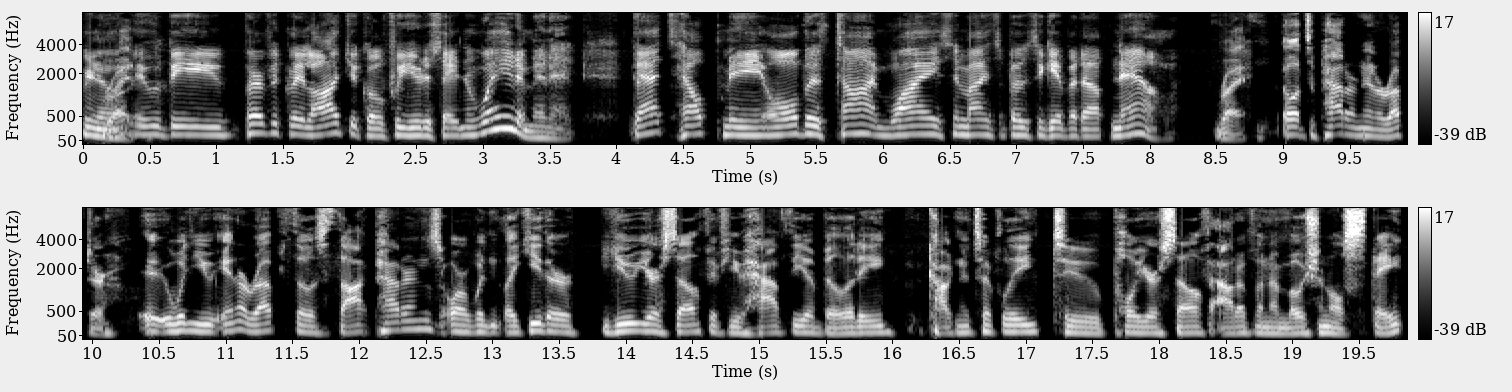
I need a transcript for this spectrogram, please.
You know, right. it would be perfectly logical for you to say, no, wait a minute. That's helped me all this time. Why am I supposed to give it up now? Right. Well, it's a pattern interrupter. It, when you interrupt those thought patterns, or when, like, either you yourself, if you have the ability cognitively to pull yourself out of an emotional state,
